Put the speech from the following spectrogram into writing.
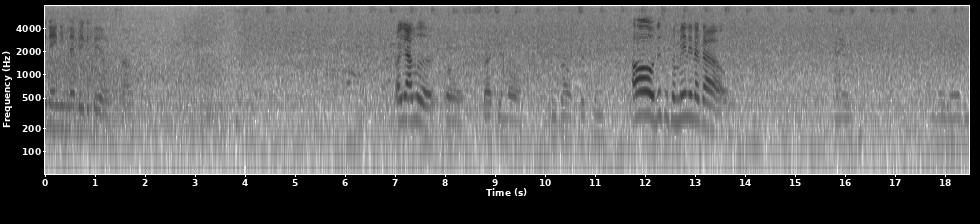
it ain't even that big a deal. So, oh yeah, look. Uh, back in uh, 2016, Oh, this is a minute ago. when they, when they had the,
